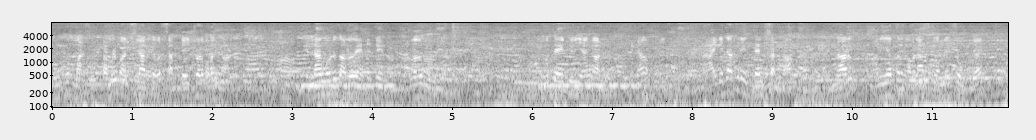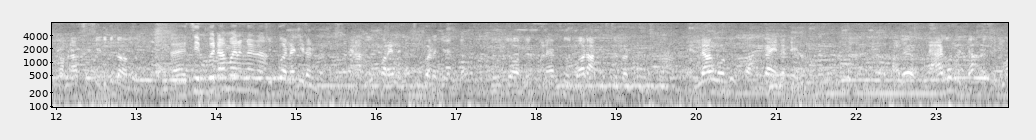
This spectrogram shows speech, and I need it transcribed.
നിങ്ങൾക്ക് തമിഴ് മനസ്സിലാക്കിയവർ സബ്ജക്റ്റോടെ പടം കാണും എല്ലാം കൊണ്ട് നല്ലൊരു എന്റർടൈനർ നല്ലൊരു മൂവിയാണ് ഏറ്റവും ഞാൻ കാണുന്നു പിന്നെ നായകന്റെ അത്ര ഇന്റൻസ് അല്ല. എന്നാലും മണിയത്ര കമലാസ് കമലേഷ് മുമ്പ് കമലാസ് ശരിക്കും ചിമ്പു തന്നെ ചെയ്തിട്ടുണ്ട്. ഞാൻ അതൊന്നും പറയുന്നില്ല. ചിമ്പു ജോജി ജോർജ് മലയാളത്തിൽ ഒരുപാട് ആർട്ടിസ്റ്റുകളുണ്ട് എല്ലാം കൊണ്ടും പക്ക എന്റർടൈനർ അത് ലാഗൊന്നുമില്ല അത് സിനിമ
